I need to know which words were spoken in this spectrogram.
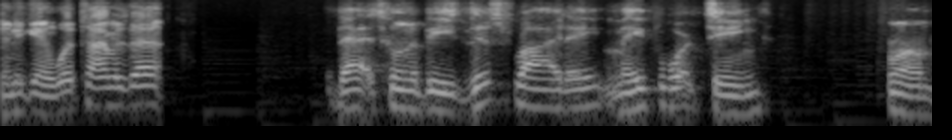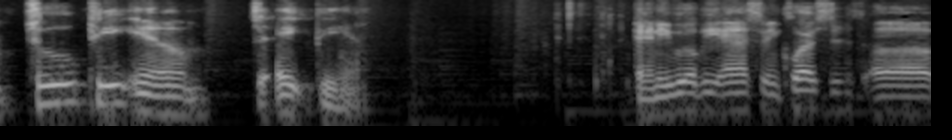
And again, what time is that? That's going to be this Friday, May 14th, from 2 p.m. to 8 p.m. And he will be answering questions uh,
